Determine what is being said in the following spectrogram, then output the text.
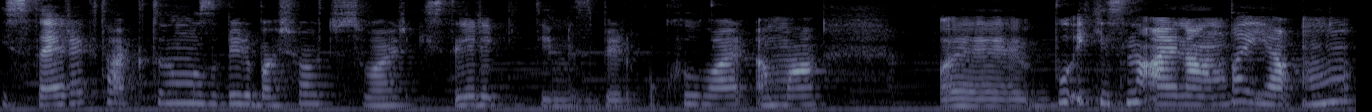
İsteyerek taktığımız bir başörtüsü var, isteyerek gittiğimiz bir okul var ama e, bu ikisini aynı anda yapmam,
